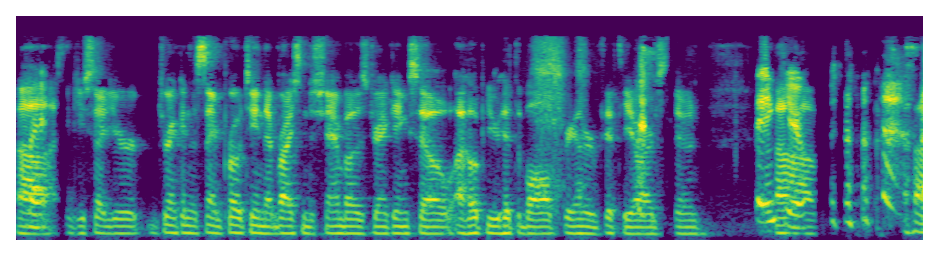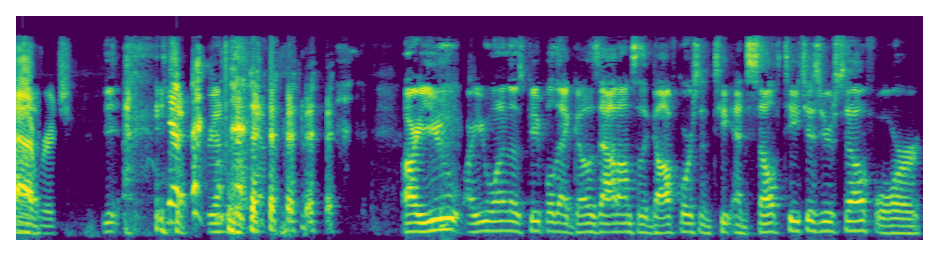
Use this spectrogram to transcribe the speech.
Uh, right. I think you said you're drinking the same protein that Bryson DeChambeau is drinking. So I hope you hit the ball 350 yards soon. Thank you. Um, uh, Average. Yeah. yeah are you are you one of those people that goes out onto the golf course and te- and self teaches yourself, or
